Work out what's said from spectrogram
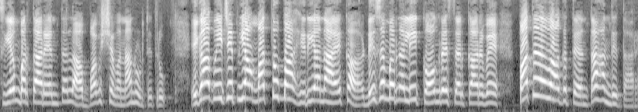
ಸಿಎಂ ಬರ್ತಾರೆ ಅಂತೆಲ್ಲ ಭವಿಷ್ಯವನ್ನ ನೋಡ್ತಿದ್ರು. ಈಗ ಬಿಜೆಪಿಯ ಮತ್ತೊಬ್ಬ ಹಿರಿಯ ನಾಯಕ ಡಿಸೆಂಬರ್ನಲ್ಲಿ ಕಾಂಗ್ರೆಸ್ ಸರ್ಕಾರವೇ ಪತನವಾಗುತ್ತೆ ಅಂತ ಅಂದಿದ್ದಾರೆ.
